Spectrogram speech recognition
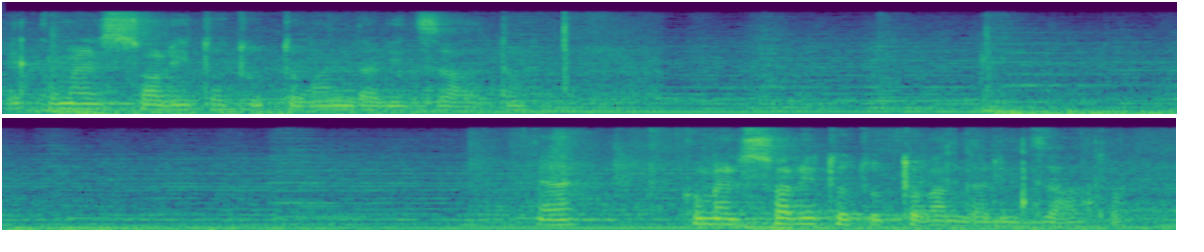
E come al solito tutto vandalizzato. Eh? Come al solito tutto vandalizzato.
